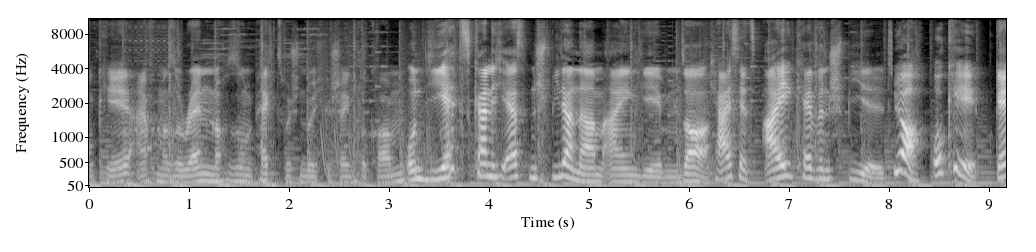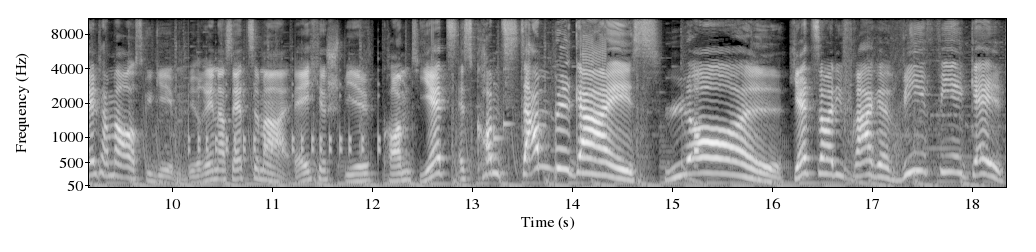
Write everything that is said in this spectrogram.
okay. Einfach mal so random noch so ein Pack zwischendurch geschenkt bekommen. Und jetzt kann ich erst einen Spielernamen eingeben. So, ich heiße jetzt I, Kevin spielt. Ja, okay. Geld haben wir ausgegeben. Wir drehen das letzte Mal. Welches Spiel kommt jetzt? Es kommt Stumble Guys. LOL. Jetzt aber die Frage, wie viel Geld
